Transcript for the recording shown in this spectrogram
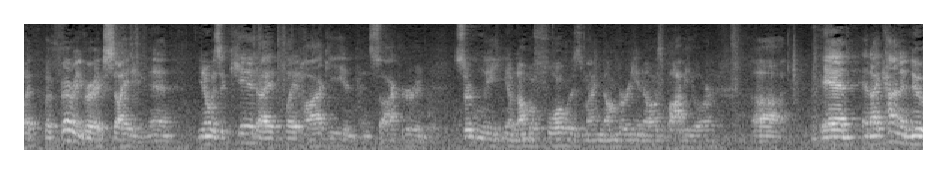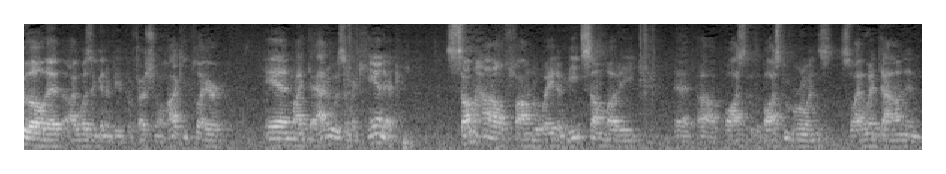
but, but very, very exciting. And, you know, as a kid, I had played hockey and, and soccer, and certainly, you know, number four was my number, you know, as Bobby Orr. Uh, and, and I kind of knew, though, that I wasn't going to be a professional hockey player. And my dad, who was a mechanic, somehow found a way to meet somebody at uh, Boston, the Boston Bruins. So I went down and,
